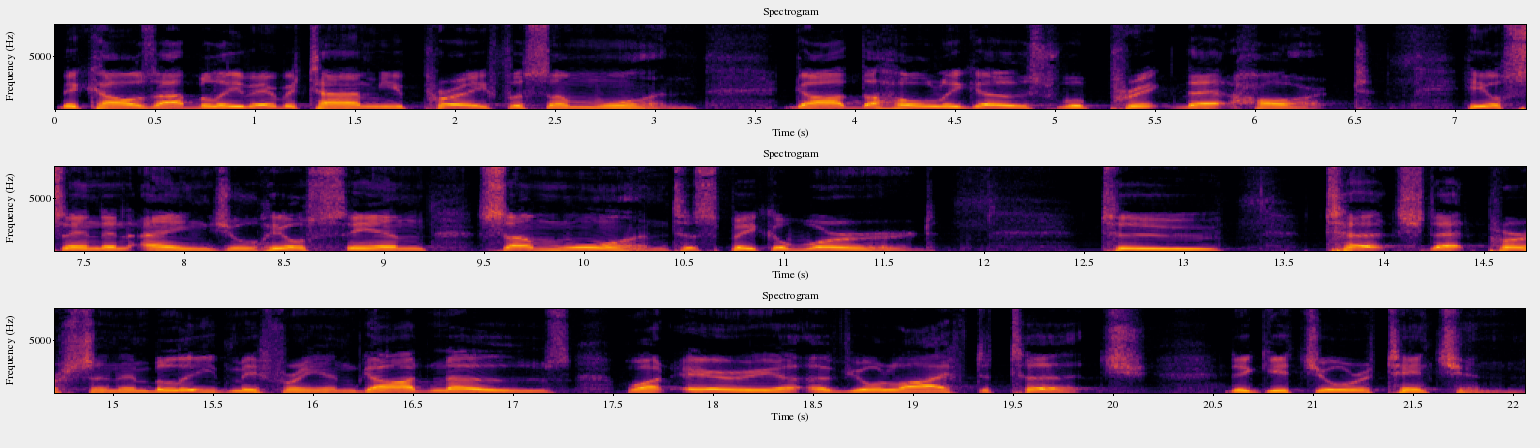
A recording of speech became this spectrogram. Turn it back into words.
Because I believe every time you pray for someone, God the Holy Ghost will prick that heart. He'll send an angel. He'll send someone to speak a word, to touch that person. And believe me, friend, God knows what area of your life to touch to get your attention.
